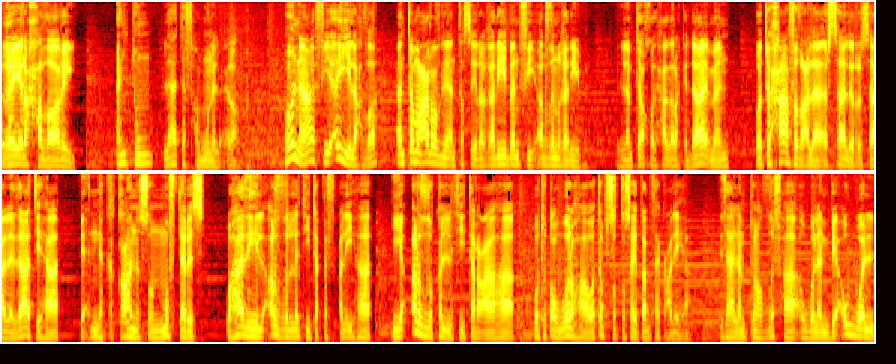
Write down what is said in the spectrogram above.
غير حضاري. أنتم لا تفهمون العراق. هنا في أي لحظة أنت معرض لأن تصير غريبا في أرض غريبة. إن لم تأخذ حذرك دائما وتحافظ على إرسال الرسالة ذاتها لأنك قانص مفترس وهذه الأرض التي تقف عليها هي أرضك التي ترعاها وتطورها وتبسط سيطرتك عليها. إذا لم تنظفها أولا بأول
